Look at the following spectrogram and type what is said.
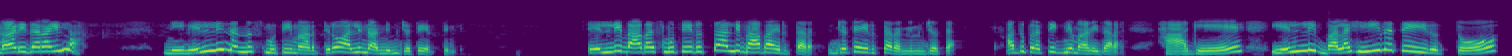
ಮಾಡಿದಾರಾ ಇಲ್ಲ? ನೀವೆಲ್ಲಿ ನನ್ನ ಸ್ಮೃತಿ ಮಾಡ್ತೀರೋ ಅಲ್ಲಿ ನಾನು ನಿಮ್ಮ ಜೊತೆ ಇರ್ತೀನಿ. ಎಲ್ಲಿ ಬಾಬಾ ಸ್ಮೃತಿ ಇರುತ್ತೋ ಅಲ್ಲಿ ಬಾಬಾ ಇರ್ತಾರೆ, ಜೊತೆ ಇರ್ತಾರೆ ನಿಮ್ಮ ಜೊತೆ. ಅದು ಪ್ರತಿಜ್ಞೆ ಮಾಡಿದ್ದಾರೆ. ಹಾಗೆ ಎಲ್ಲಿ ಬಲಹೀನತೆ ಇರುತ್ತೋ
